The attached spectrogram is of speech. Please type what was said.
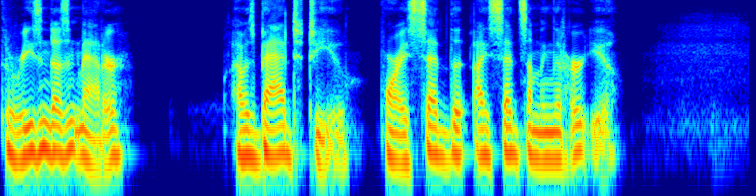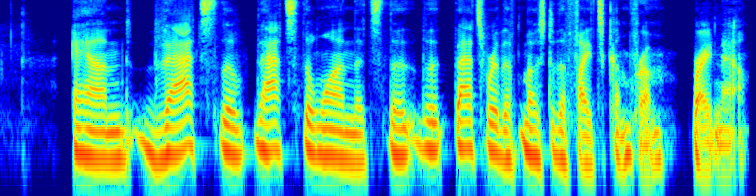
the reason doesn't matter. I was bad to you or I said that I said something that hurt you. And that's the that's the one that's the, the that's where the most of the fights come from right now.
